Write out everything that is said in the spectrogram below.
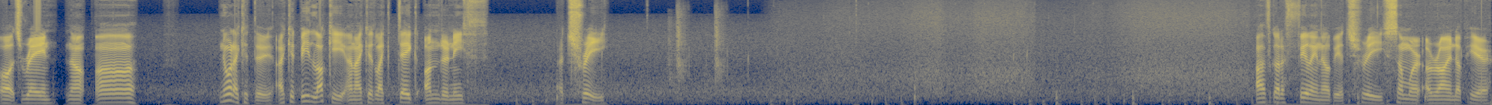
Oh, it's rain. No. Uh. You know what I could do? I could be lucky and I could like dig underneath a tree. I've got a feeling there'll be a tree somewhere around up here.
